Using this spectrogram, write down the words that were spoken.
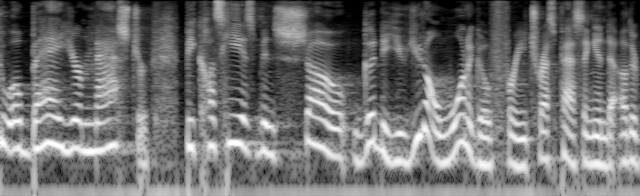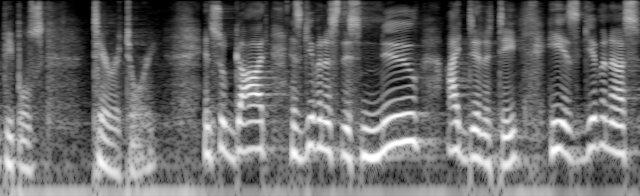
to obey your master because he has been so good to you. You don't want to go free trespassing into other people's territory. And so God has given us this new identity. He has given us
